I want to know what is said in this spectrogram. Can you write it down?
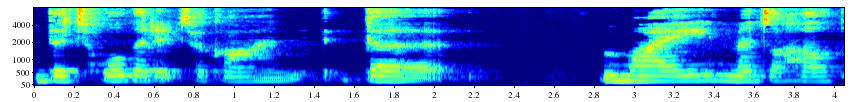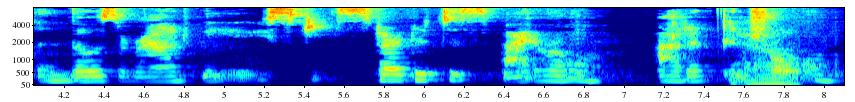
the toll that it took on the my mental health and those around me st- started to spiral out of control.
